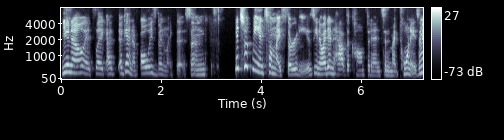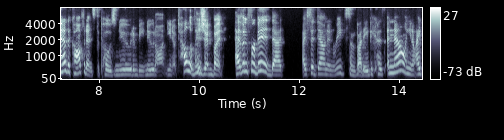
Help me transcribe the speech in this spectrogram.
You know, it's like I've again, I've always been like this. And it took me until my 30s you know i didn't have the confidence in my 20s i mean i had the confidence to pose nude and be nude on you know television but heaven forbid that i sit down and read somebody because and now you know i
